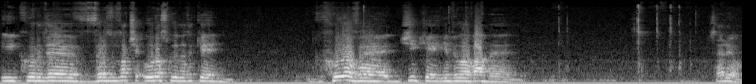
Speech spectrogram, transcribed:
i kurde w rezultacie urosły na takie chujowe, dzikie i niewyławane. Serio?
